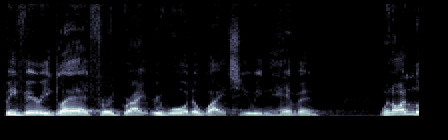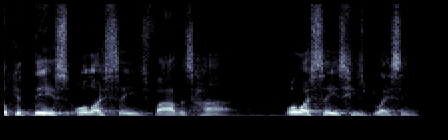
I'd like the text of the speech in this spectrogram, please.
Be very glad, for a great reward awaits you in heaven. When I look at this, all I see is Father's heart. All I see is His blessing.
